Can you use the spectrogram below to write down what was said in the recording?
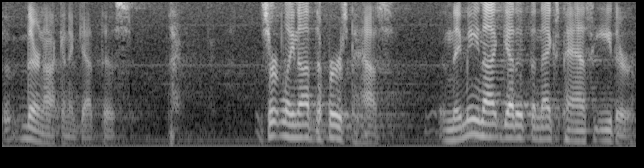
they're not going to get this. Certainly not the first pass, and they may not get it the next pass either.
